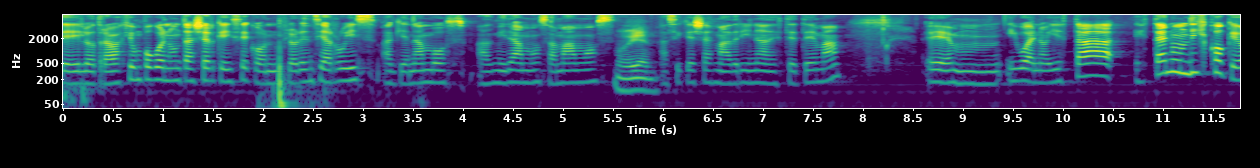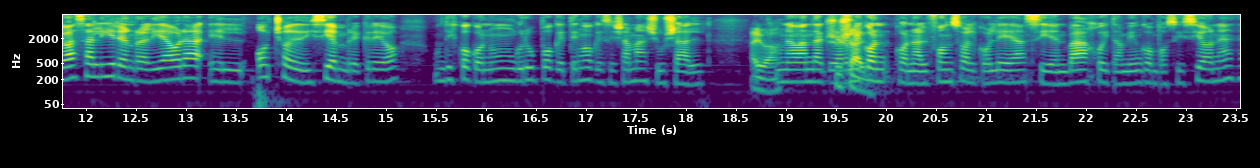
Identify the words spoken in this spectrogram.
Este, lo trabajé un poco en un taller que hice con Florencia Ruiz, a quien ambos admiramos, amamos. muy bien. Así que ella es madrina de este tema. Em, y bueno, y está, está en un disco que va a salir en realidad ahora el 8 de diciembre, creo. Un disco con un grupo que tengo que se llama Yuyal. Ahí va. Una banda que armé con, con Alfonso Alcolea, sí, en bajo y también composiciones.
